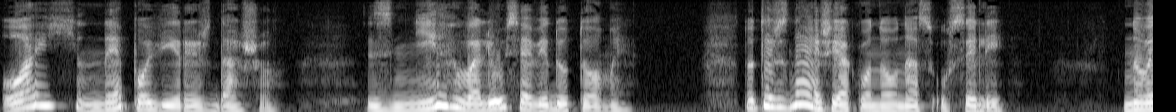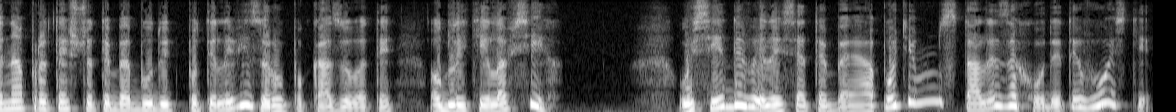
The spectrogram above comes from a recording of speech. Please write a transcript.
Ой, не повіриш, Дашо. З ніг валюся від утоми. Ну ти ж знаєш, як воно у нас у селі. Новина про те, що тебе будуть по телевізору показувати, облетіла всіх. Усі дивилися тебе, а потім стали заходити в гості.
